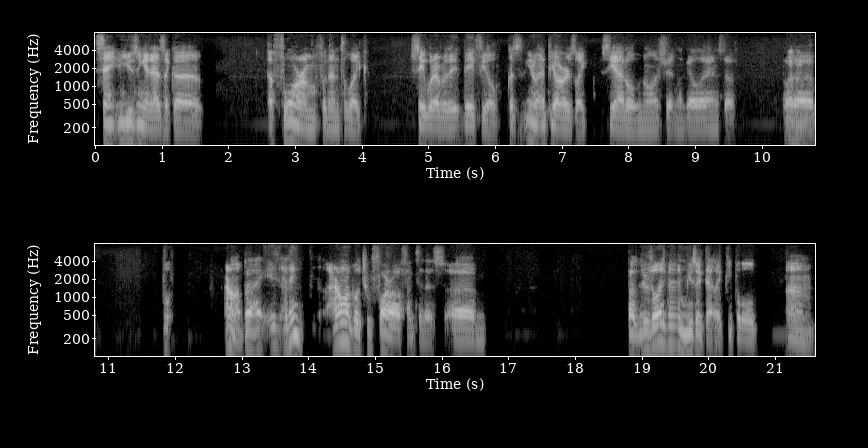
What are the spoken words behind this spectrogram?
saying using it as like a a forum for them to like say whatever they, they feel because you know NPR is like Seattle and all that shit and like LA and stuff. But Mhm. uh, I don't know. But I I think I don't want to go too far off into this. Um, but there's always been music that like people um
